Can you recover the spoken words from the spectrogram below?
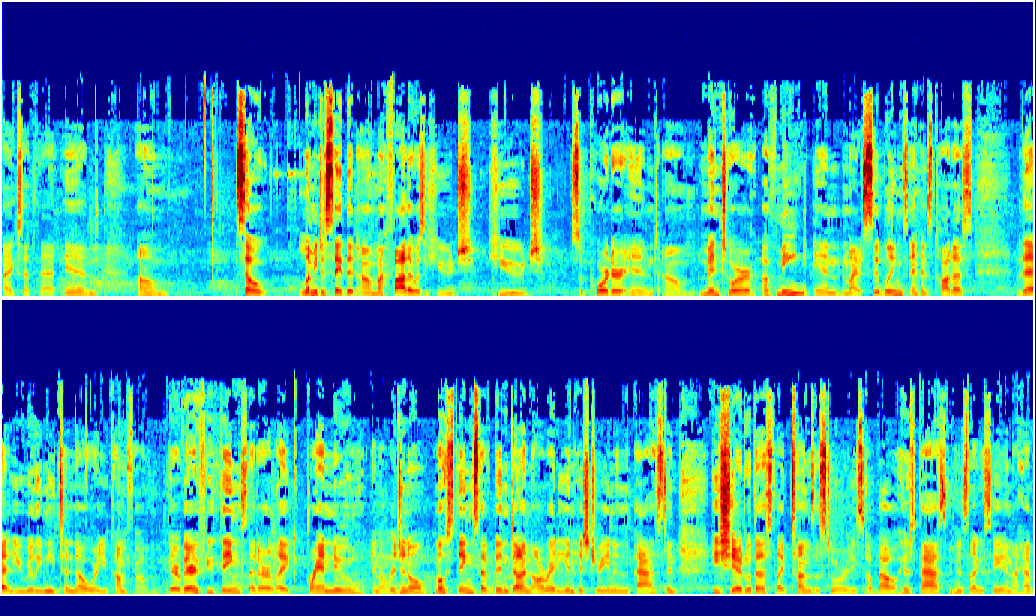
I accept that. And um, so let me just say that um, my father was a huge, huge supporter and um, mentor of me and my siblings, and has taught us that you really need to know where you come from. There are very few things that are like brand new and original. Most things have been done already in history and in the past, and he shared with us like tons of stories about his past and his legacy. And I have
